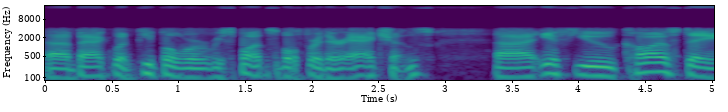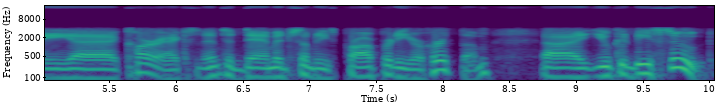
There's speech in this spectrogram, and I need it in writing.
uh, back when people were responsible for their actions, uh, if you caused a uh, car accident and damaged somebody's property or hurt them, uh, you could be sued.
